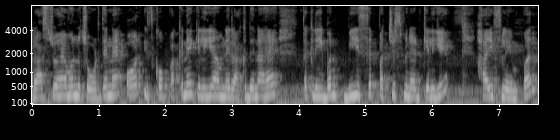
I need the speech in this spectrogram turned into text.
रस जो है वो निचोड़ देना है और इसको पकने के लिए हमने रख देना है तकरीबन 20 से 25 मिनट के लिए हाई फ्लेम पर,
